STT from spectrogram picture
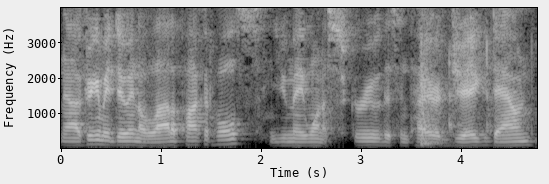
Now if you're going to be doing a lot of pocket holes, you may want to screw this entire jig down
